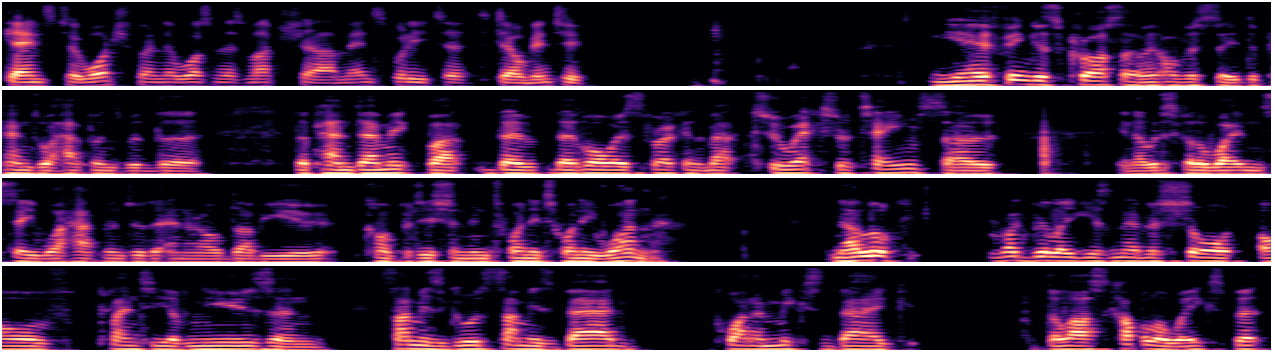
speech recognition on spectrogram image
games to watch when there wasn't as much uh, men's footy to, to delve into. Yeah, fingers crossed. I mean, obviously, it depends what happens with the the pandemic, but they've they've always spoken about two extra teams, so you know, we just got to wait and see what happens with the NRLW competition in 2021. Now, look, rugby league is never short of plenty of news, and some is good, some is bad. Quite a mixed bag the last couple of weeks, but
